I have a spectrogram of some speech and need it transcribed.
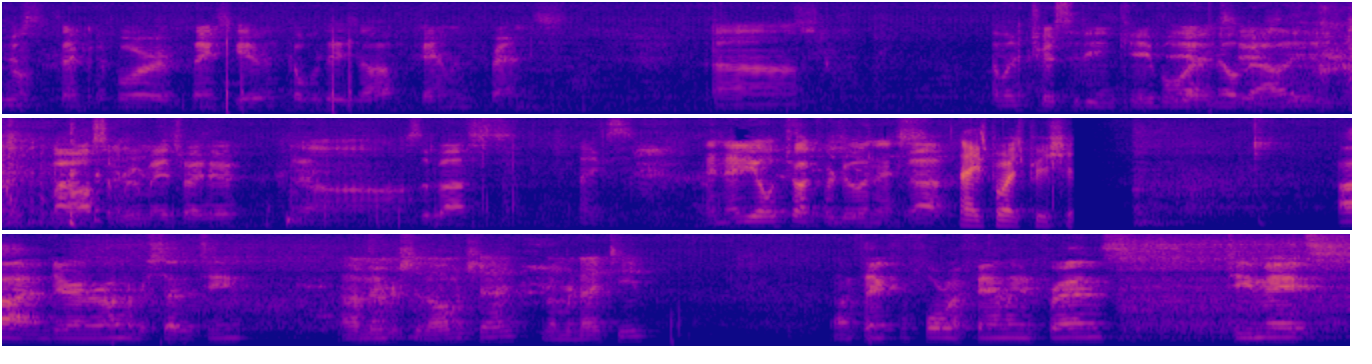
Man. Oh, thankful for Thanksgiving, a couple days off, family, friends. Uh, Electricity and cable Yeah, at Mill Valley. My awesome roommates right here. uh, It's the best. Thanks. and Eddie Olczyk for doing this. Yeah. Thanks, boys. Appreciate it. Hi, I'm Darren Rowe, number 17. I'm Emerson Auvenshine, number 19. I'm thankful for my family and friends, teammates,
